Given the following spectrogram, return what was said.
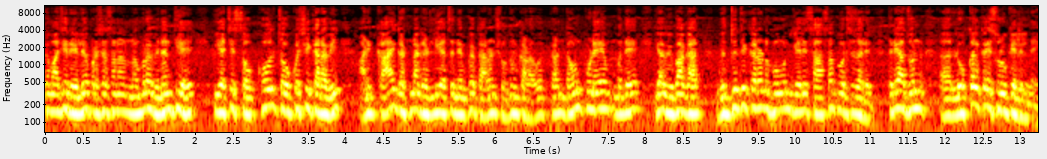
तर माझी रेल्वे प्रशासनाला नम्र विनंती आहे की याची सखोल चौकशी करावी आणि काय घटना घडली याचं नेमकं कारण शोधून काढावं. कारण दौंड पुणेमध्ये या विभागात विद्युतीकरण होऊन गेले सहा सात वर्ष झालेत. तरी अजून लोक लोकल काही सुरू केलेलं नाही.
